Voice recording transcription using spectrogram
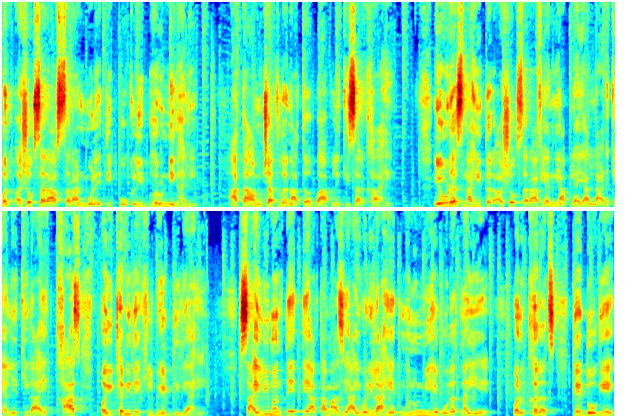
पण अशोक सराफ सरांमुळे ती पोकळी भरून निघाली. आता आमच्यातलं नातं बाप लेकीसारखं आहे. एवढंच नाही तर अशोक सराफ यांनी आपल्या या लाडक्या लेकीला एक खास पैठणी देखील भेट दिली आहे. सायली म्हणते ते आता माझे आईवडील आहेत म्हणून मी हे बोलत नाही आहे पण खरंच ते दोघे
